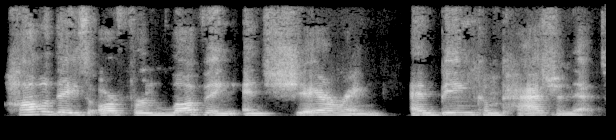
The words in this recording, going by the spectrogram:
Holidays are for loving and sharing and being compassionate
